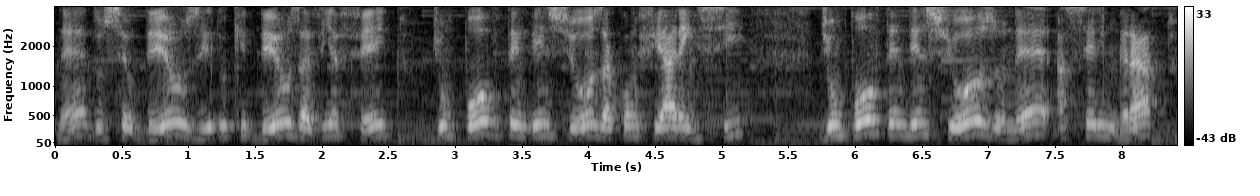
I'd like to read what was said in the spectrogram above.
né, do seu Deus e do que Deus havia feito, de um povo tendencioso a confiar em si, de um povo tendencioso né, a ser ingrato,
